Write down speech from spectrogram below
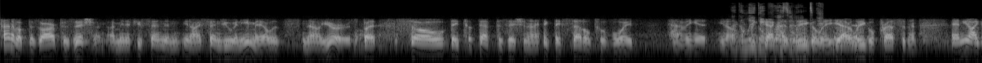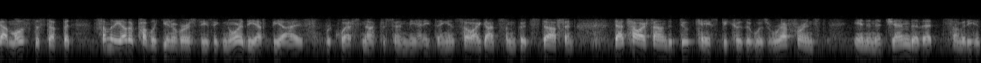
kind of a bizarre position. I mean, if you send in, you know, I send you an email, it's now yours. But so they took that position, and I think they settled to avoid having it, you know, like rejected legally. Yeah, a legal precedent. And you know, I got most of the stuff, but some of the other public universities ignored the FBI's request not to send me anything, and so I got some good stuff. And that's how I found the Duke case because it was referenced in an agenda that somebody had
